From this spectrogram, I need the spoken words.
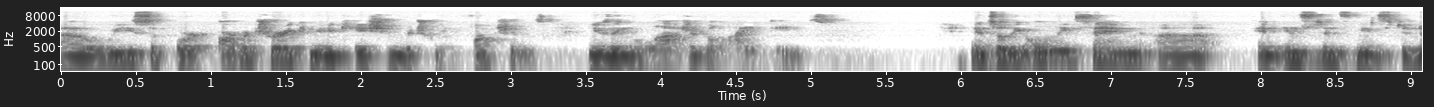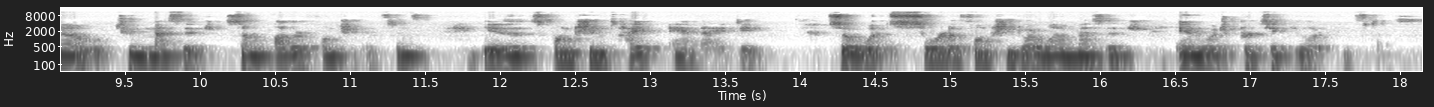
uh, we support arbitrary communication between functions using logical IDs. And so the only thing uh, an instance needs to know to message some other function instance is its function type and ID. So what sort of function do I want to message in which particular instance?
